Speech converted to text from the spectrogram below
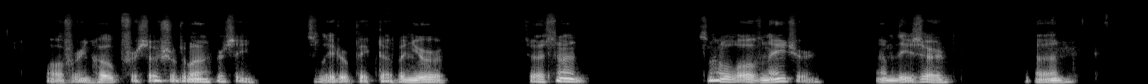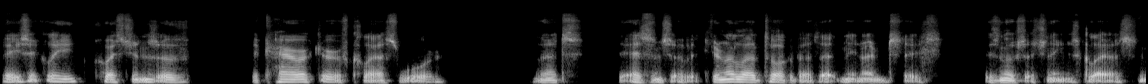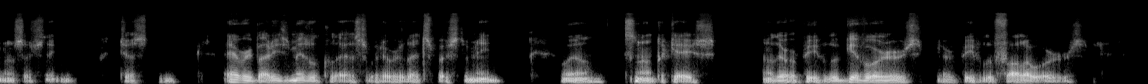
offering hope for social democracy. It's later picked up in Europe. So it's not it's not a law of nature. Um, these are um, basically questions of the character of class war. That's the essence of it. You're not allowed to talk about that in the United States. There's no such thing as class, no such thing, just everybody's middle class, whatever that's supposed to mean. Well, it's not the case. Now, there are people who give orders, there are people who follow orders.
